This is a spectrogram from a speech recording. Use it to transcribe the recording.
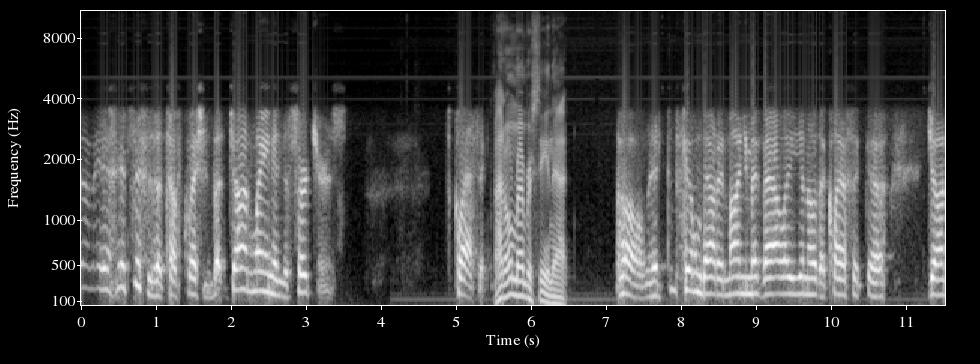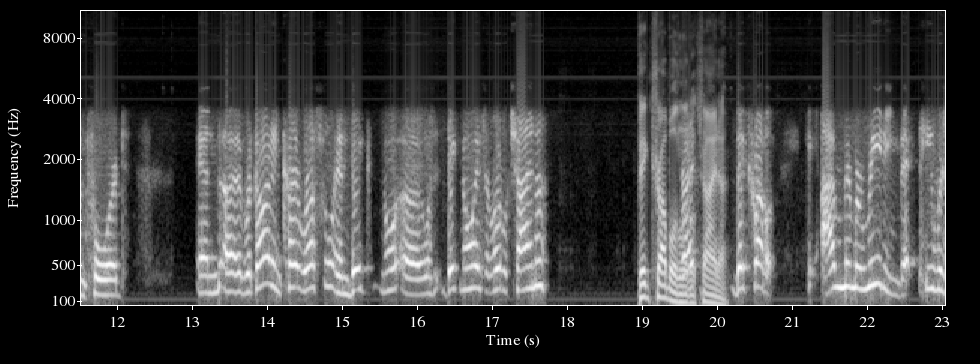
uh, It's this is a tough question, but John Wayne and the Searchers. It's classic. I don't remember seeing that. Oh, it filmed out in Monument Valley. You know the classic uh, John Ford. And uh, regarding Kurt Russell and Big uh, Big Noise in Little China, Big Trouble in Little China. Big Trouble. I remember reading that he was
